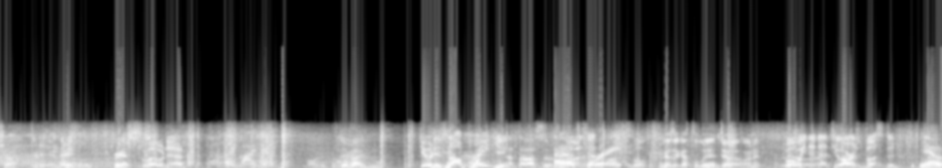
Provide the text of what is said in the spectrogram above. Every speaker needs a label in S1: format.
S1: truck.
S2: Chris. slow, Dad.
S1: Say bye. Dude, it's not breaking.
S2: That's awesome.
S3: That
S2: How is was that
S3: great.
S2: possible?
S1: Because I got the lid uh, on it.
S2: Well, we did that too. Ours busted.
S3: Yeah.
